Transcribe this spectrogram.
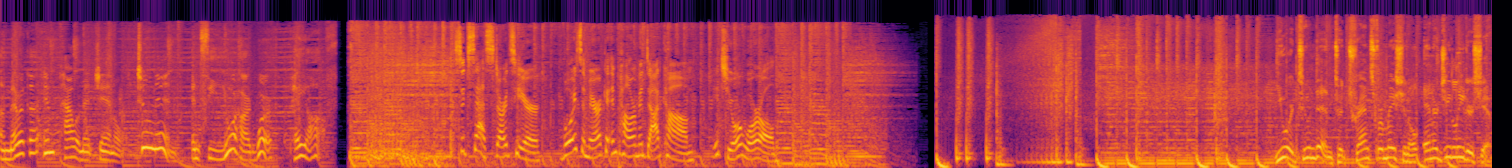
America Empowerment Channel. Tune in and see your hard work pay off. Success starts here. VoiceAmericaEmpowerment.com. It's your world. You are tuned in to Transformational Energy Leadership.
